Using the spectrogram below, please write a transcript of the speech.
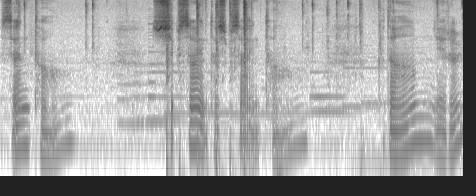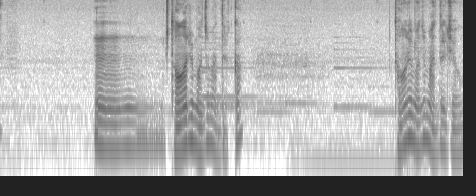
센터 14 엔터 14 엔터 그 다음 얘를 음 덩어리를 먼저 만들까? 덩어리 먼저 만들죠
